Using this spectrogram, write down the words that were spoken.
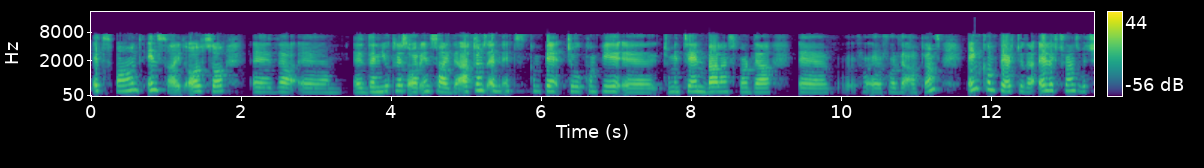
It's found inside also uh, the um, uh, the nucleus or inside the atoms, and it's compare to compare uh, to maintain balance for the uh, for, uh, for, the atoms. In compared to the electrons which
